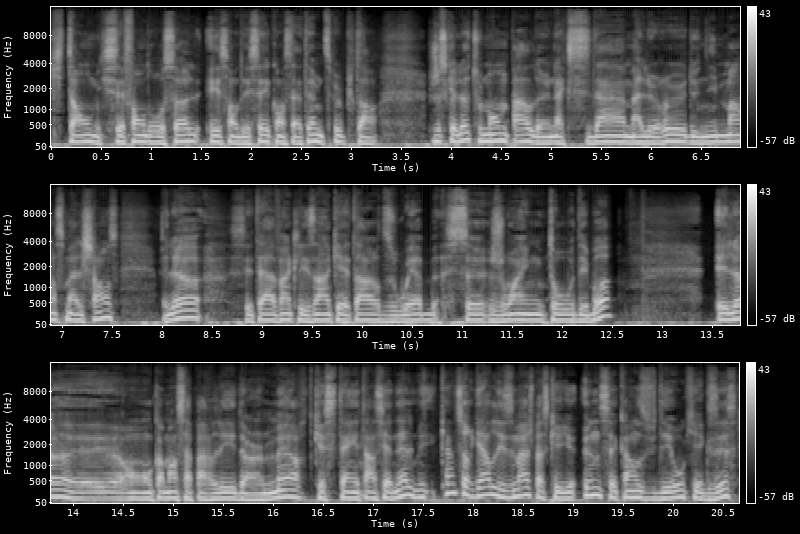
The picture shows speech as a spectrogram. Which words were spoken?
qui tombe, qui s'effondre au sol et son décès est constaté un petit peu plus tard. Jusque-là, tout le monde parle d'un accident malheureux, d'une immense malchance. Mais là, c'était avant que les enquêteurs du web se joignent au débat. Et là, euh, on commence à parler d'un meurtre, que c'était intentionnel. Mais quand tu regardes les images, parce qu'il y a une séquence vidéo qui existe,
